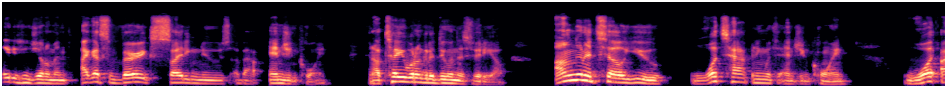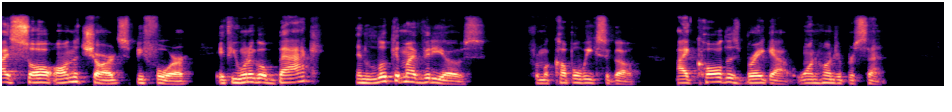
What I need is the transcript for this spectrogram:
Ladies and gentlemen, I got some very exciting news about Enjin Coin. And I'll tell you what I'm going to do in this video. I'm going to tell you what's happening with Enjin Coin, what I saw on the charts before. If you want to go back and look at my videos from a couple weeks ago, I called this breakout 100%.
